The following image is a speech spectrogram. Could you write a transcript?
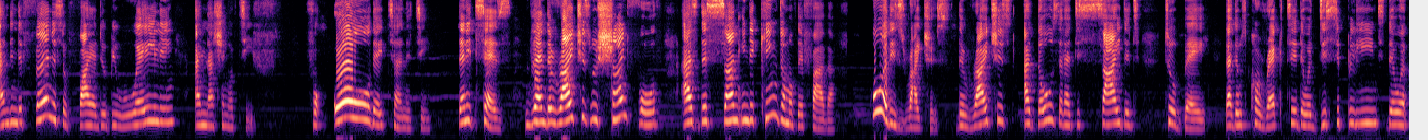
And in the furnace of fire, there'll be wailing and gnashing of teeth for all the eternity. Then it says, Then the righteous will shine forth as the sun in the kingdom of their Father. Who are these righteous? The righteous are those that are decided to obey, that they was corrected, they were disciplined, they were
